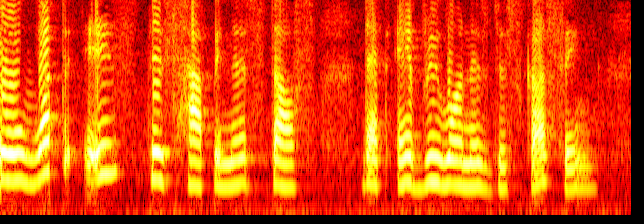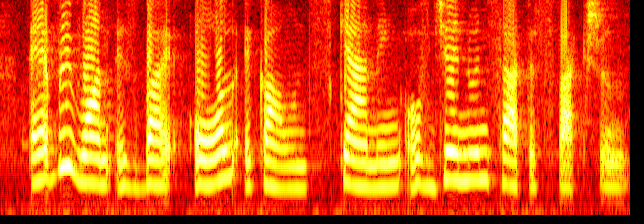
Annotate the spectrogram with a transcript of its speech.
So, what is this happiness stuff that everyone is discussing? Everyone is, by all accounts, scanning of genuine satisfaction.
